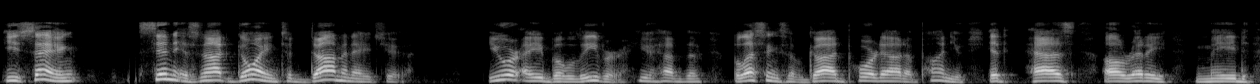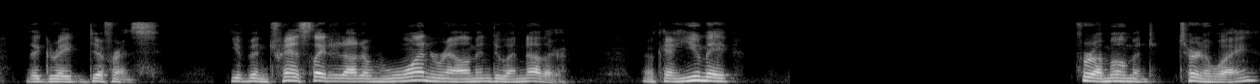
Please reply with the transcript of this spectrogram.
He's saying sin is not going to dominate you. You are a believer. You have the blessings of God poured out upon you. It has already made the great difference. You've been translated out of one realm into another. Okay, you may for a moment turn away,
